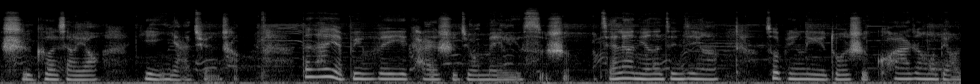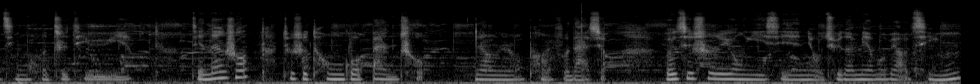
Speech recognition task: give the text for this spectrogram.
时刻想要艳压全场。但她也并非一开始就魅力四射。前两年的金靖啊，作品里多是夸张的表情和肢体语言，简单说就是通过扮丑。让人捧腹大笑，尤其是用一些扭曲的面部表情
